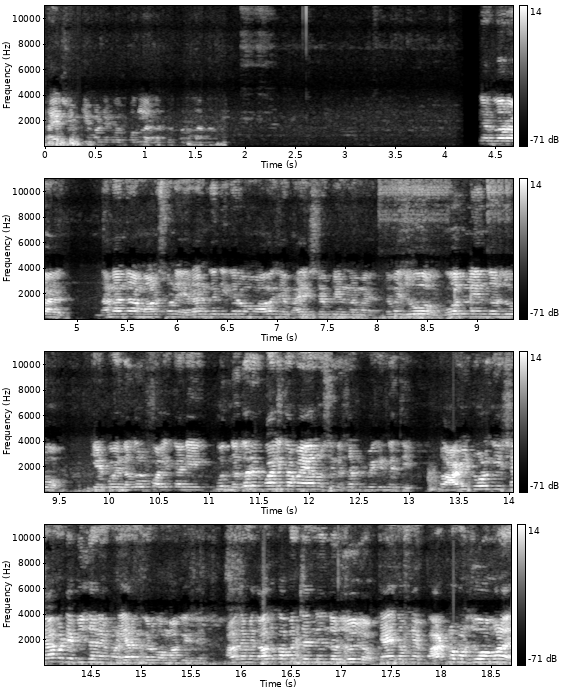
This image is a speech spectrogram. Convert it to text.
ફાયર સેફ્ટી માટે કોઈ પગલાં નથી ભરતા નથી? દ્વારા નાના નાના માણસોને હેરાનગતિ કરવામાં આવે છે ફાયર સેફ્ટી નામે તમે જુઓ ગોલની અંદર જુઓ કે કોઈ નગરપાલિકાની, ખુદ નગરપાલિકામાં એનઓસીનું સર્ટિફિકેટ નથી. તો આવી ટોળકી શા માટે બીજાને પણ હેરાન કરવા માંગે છે? હવે તમે તાલુકા પંચાયતની અંદર જોઈ લો, ક્યાંય તમને બાટલો પણ જોવા મળે.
